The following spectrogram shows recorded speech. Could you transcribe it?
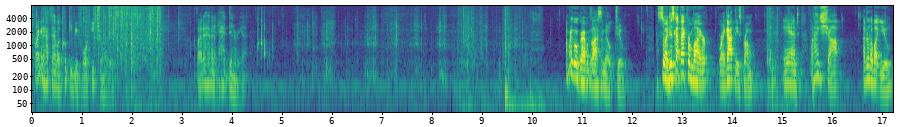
Probably gonna have to have a cookie before each one of these. Glad I haven't had dinner yet. I'm gonna go grab a glass of milk too. So I just got back from Meijer, where I got these from. And when I shop, I don't know about you,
